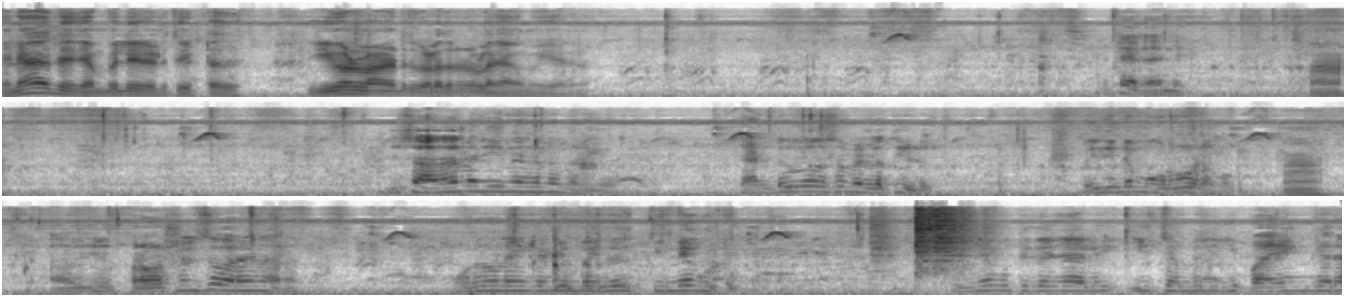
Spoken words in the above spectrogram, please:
എന്നാ ചെമ്പല്ലി എടുത്ത് ഇട്ടത്? ജീവനുള്ള എടുത്ത് വെള്ളത്തിലുള്ള ഞാൻ വയ്യായിരുന്നു ഇട്ടേക്കല്ലേ ആ. ഇത് സാധാരണ ചെയ്യുന്ന എങ്ങനെയാണെന്ന് അറിയോ രണ്ടു മൂന്ന് ദിവസം വെള്ളത്തിൽ ഇടും. അപ്പോൾ ഇതിന്റെ മുറിവ് ഉണങ്ങും. ആ. അവർ പ്രൊഫഷണൽസ് പറയുന്നതാണ്. മുറിവ് ഉണങ്ങി കഴിയുമ്പോൾ ഇത് പിന്നെ കുത്തും. പിന്നെ കുത്തിക്കഴിഞ്ഞാൽ ഈ ചെമ്പല്ലിക്ക് ഭയങ്കര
